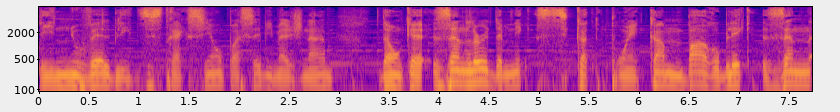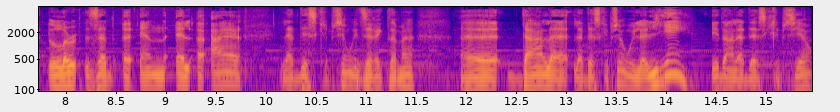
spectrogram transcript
les nouvelles, les distractions possibles, imaginables. Donc, euh, Zenler, DominiqueSicotte.com, barre oblique, Zenler, Z-E-N-L-E-R. La description est directement euh, dans la, description. Oui, le lien est dans la description.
